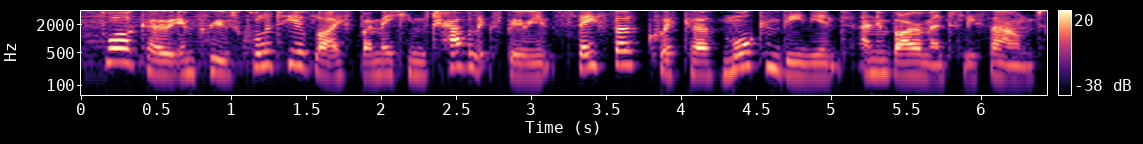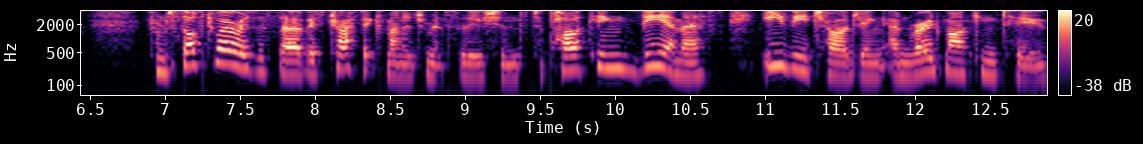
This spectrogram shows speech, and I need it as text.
Swarco improves quality of life by making the travel experience safer, quicker, more convenient, and environmentally sound. From software as a service traffic management solutions to parking, VMS, EV charging, and road marking too,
